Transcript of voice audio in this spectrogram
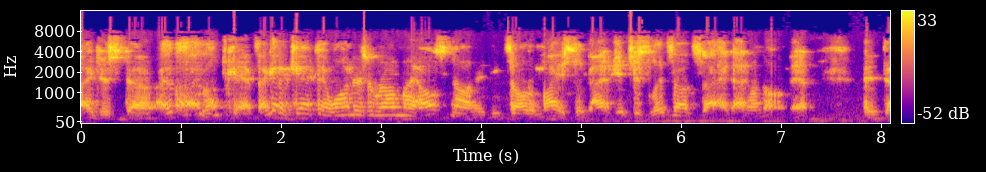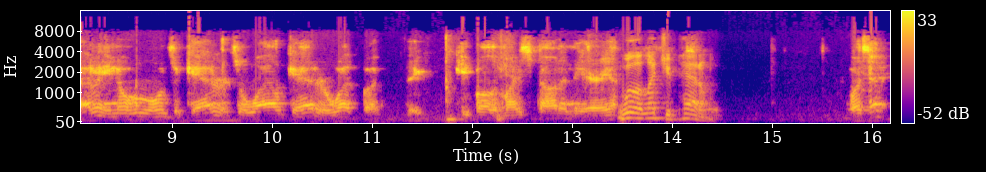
I just uh, I, I love cats. I got a cat that wanders around my house now and it eats all the mice. Like, I, it just lives outside. I don't know, man. It, I don't even know who owns a cat or it's a wild cat or what, but they keep all the mice down in the area. Will it let you pet them? What's that?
